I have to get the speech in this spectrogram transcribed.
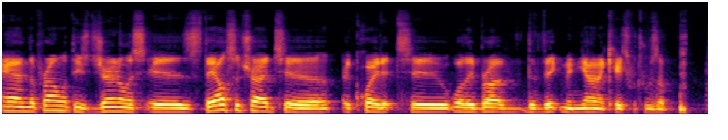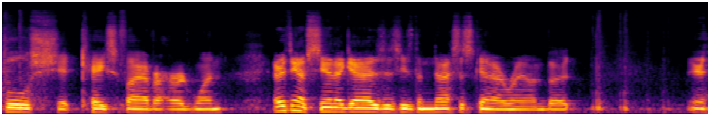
And the problem with these journalists is they also tried to equate it to, well, they brought the Vic Mignogna case, which was a bullshit case if I ever heard one. Everything I've seen of that guy is, is he's the nicest guy around, but eh.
